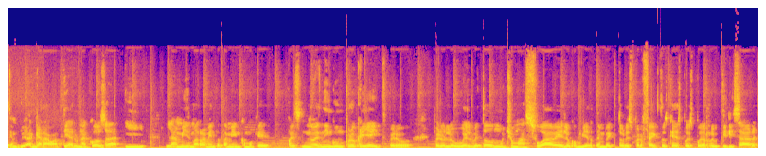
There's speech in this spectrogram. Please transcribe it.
em, garabatear una cosa y la misma herramienta también como que pues no es ningún Procreate, pero, pero lo vuelve todo mucho más suave, lo convierte en vectores perfectos que después puedes reutilizar.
